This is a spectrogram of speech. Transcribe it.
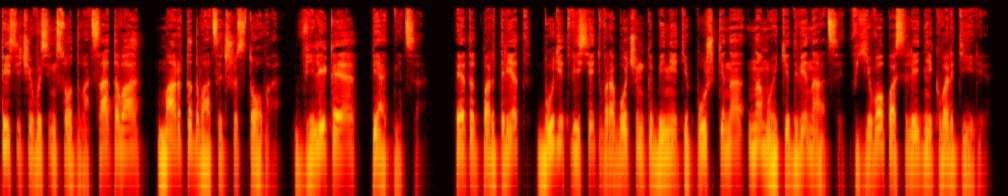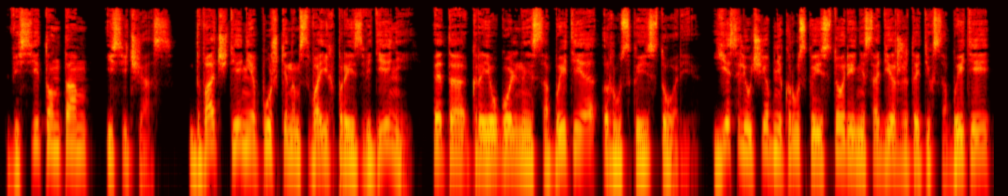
1820 марта 26 Великая Пятница. Этот портрет будет висеть в рабочем кабинете Пушкина на Мойке 12, в его последней квартире. Висит он там и сейчас. Два чтения Пушкиным своих произведений – это краеугольные события русской истории. Если учебник русской истории не содержит этих событий,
